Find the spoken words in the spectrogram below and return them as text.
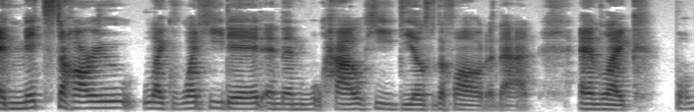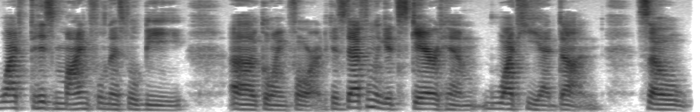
admits to Haru like what he did and then how he deals with the fallout of that. And like what his mindfulness will be uh going forward because definitely it scared him what he had done. So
